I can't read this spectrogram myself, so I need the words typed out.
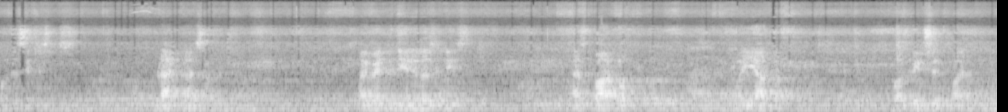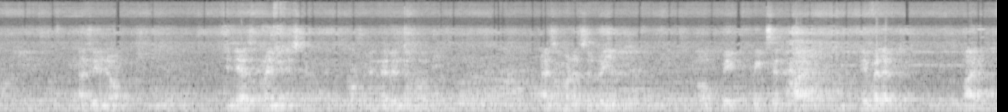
of the citizens. Black flags are. I went to the universities as part of my yatra for Viksit Bharat. As you know, India's Prime Minister, Narendra Modi, has given us a dream of big Viksit Bharat, developed Bharat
